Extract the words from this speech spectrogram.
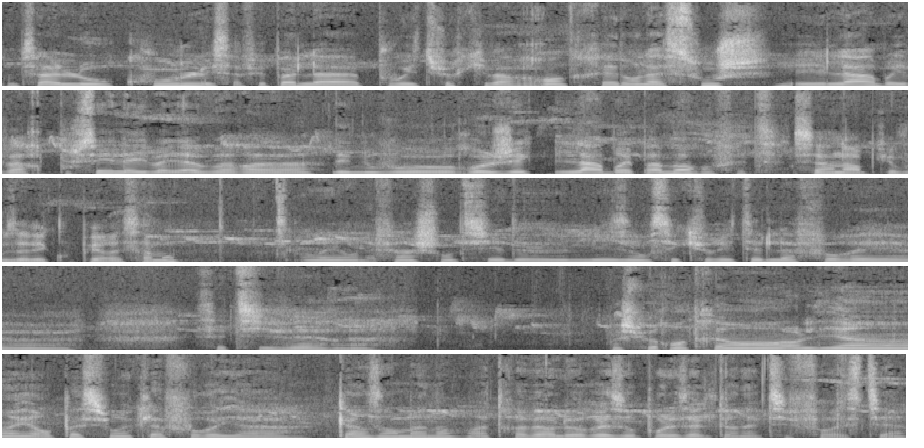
comme ça, l'eau coule et ça fait pas de la pourriture qui va rentrer dans la souche et l'arbre il va repousser. Là, il va y avoir euh, des nouveaux rejets. L'arbre est pas mort en fait. C'est un arbre que vous avez coupé récemment? Oui, on a fait un chantier de mise en sécurité de la forêt euh, cet hiver là. Moi, je suis rentré en lien et en passion avec la forêt il y a 15 ans maintenant, à travers le réseau pour les alternatives forestières.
